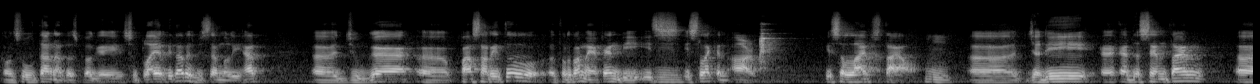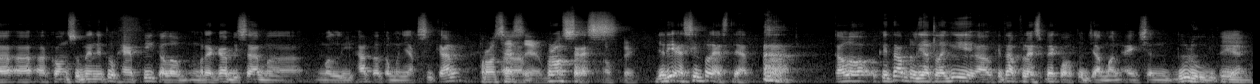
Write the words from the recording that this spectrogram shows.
konsultan atau sebagai supplier kita harus bisa melihat eh, juga eh, pasar itu eh, terutama F&B is is like an art, it's a lifestyle. Eh, jadi eh, at the same time eh, eh, konsumen itu happy kalau mereka bisa me- melihat atau menyaksikan Proses eh, ya? proses. Oke. Jadi as simple as that. Kalau kita melihat lagi, uh, kita flashback waktu zaman ancient dulu gitu ya, Hmm.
